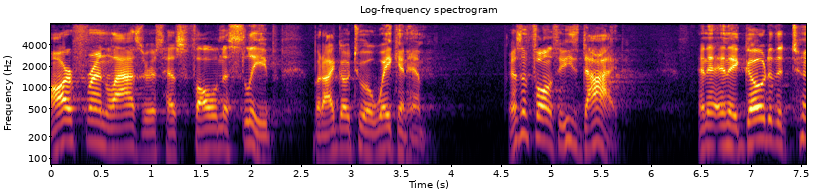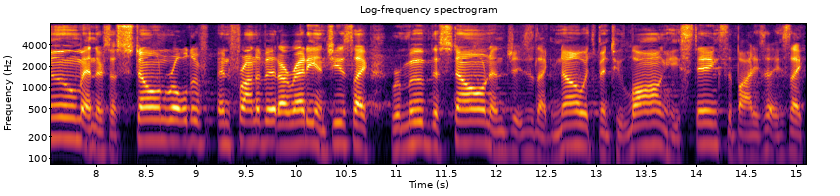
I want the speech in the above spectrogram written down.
Our friend Lazarus has fallen asleep, but I go to awaken him. He hasn't fallen asleep, he's died. And, and they go to the tomb, and there's a stone rolled in front of it already. And Jesus like, remove the stone. And Jesus like, no, it's been too long. He stinks. The body's. He's like,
